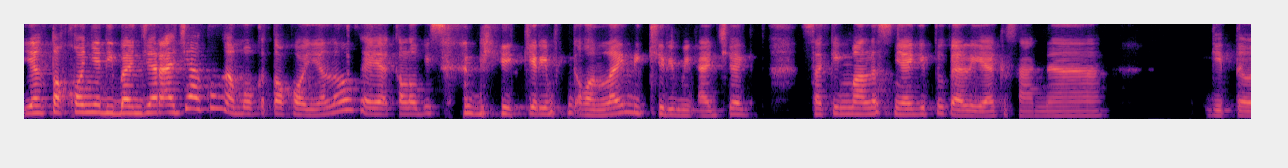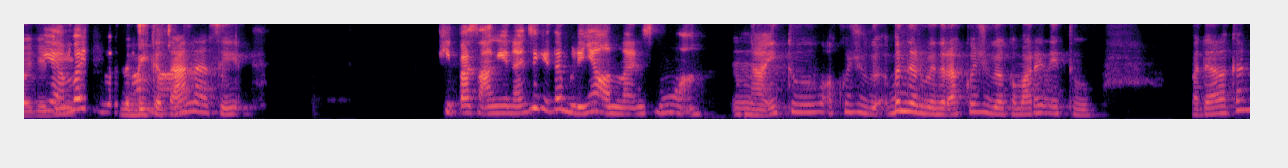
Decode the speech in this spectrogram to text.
yang tokonya di Banjar aja aku nggak mau ke tokonya loh. Kayak kalau bisa dikirimin online dikirimin aja saking malesnya gitu kali ya ke sana gitu. Jadi ya, lebih ke sana sih. Kipas angin aja kita belinya online semua. Nah itu aku juga bener-bener aku juga kemarin itu. Padahal kan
